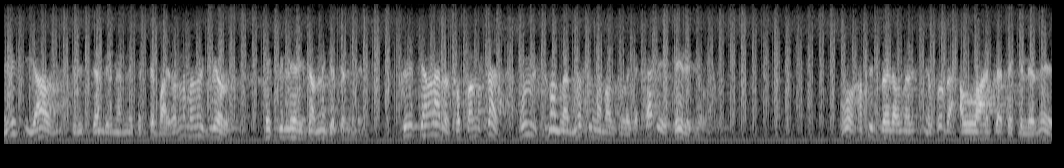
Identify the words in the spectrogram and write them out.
Demiş ki ya biz Hristiyan bir memlekette bayramını biliyoruz. Tekbirleri canlı getirin demiş. Hristiyanlar da toplanmışlar. Bu Müslümanlar nasıl namaz kılacaklar diye seyrediyorlar. Bu hafif böyle onlar için yapıyor da Allah'a ekber tekbirlerini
